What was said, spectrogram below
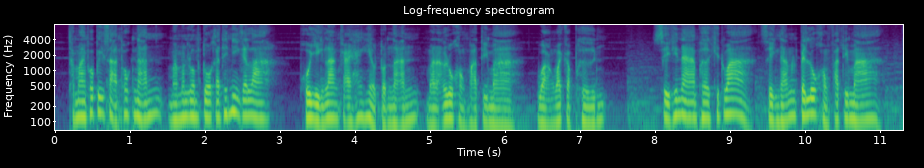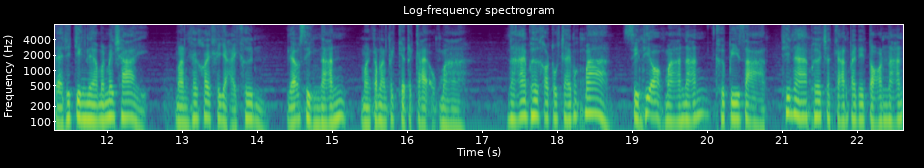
ๆทำไมพวกปีศาจพวกนั้นมันมารวมตัวกันที่นี่กันล่ะผู้หญิงร่างกายแห้งเหี่ยวตนนั้น มันเอาลูกของฟาติมาวางไว้กับพื้น สิ่งที่นายอำเภอคิดว่า สิ่งนั้นมันเป็นลูกของฟาติมา แต่ที่จริงแล้วมันไม่ใช่ มันค่อยๆขยายขึ้น แล้วสิ่งนั้นมันกำลังตะเกียกตะกายออกมานายอำเภอเขาตกใจมากๆ สิ่งที่ออกมานั้นคือปีศาจที่นายอำเภอจัดการไปในตอนนั้น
